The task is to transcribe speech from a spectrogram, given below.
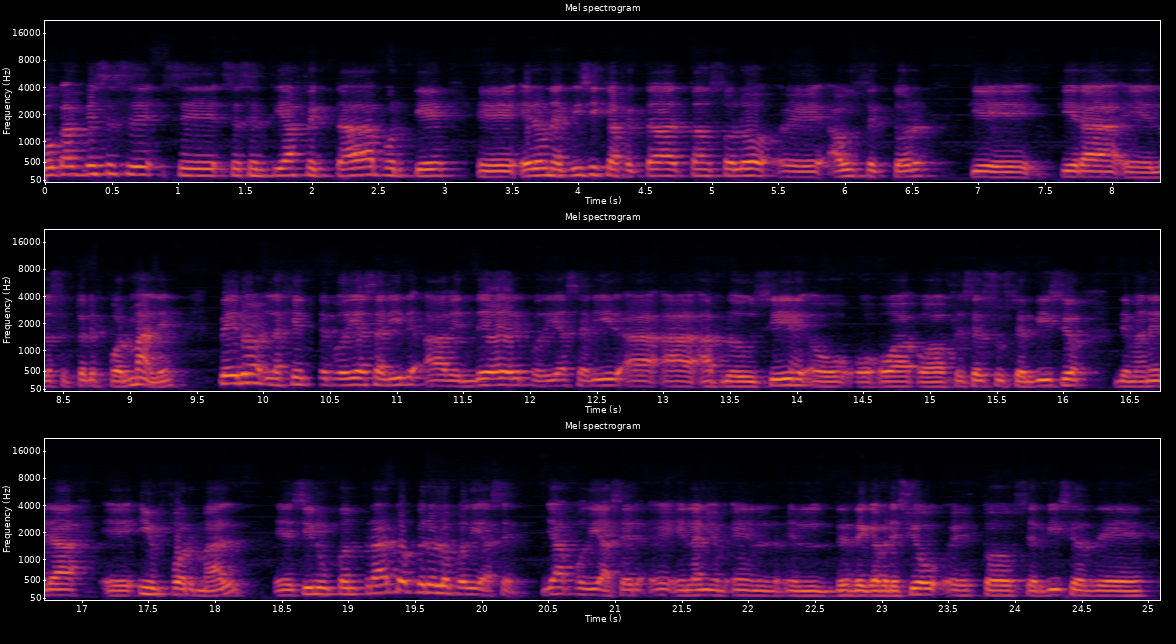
pocas veces se, se, sentía afectada porque eh, era una crisis que afectaba tan solo eh, a un sector que, que era eh, los sectores formales, pero la gente podía salir a vender, podía salir a, a, producir o, o, a, ofrecer sus servicios de manera informal. sin un contrato, pero lo podía hacer. Ya podía hacer el año, desde que apareció estos servicios de,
